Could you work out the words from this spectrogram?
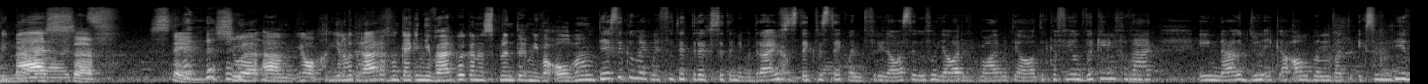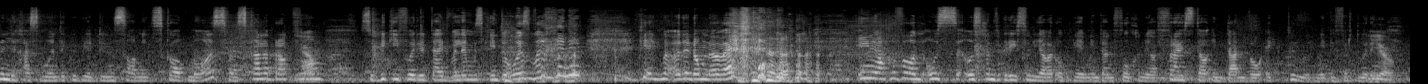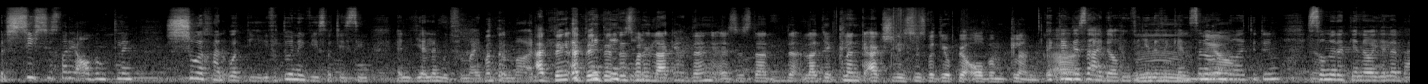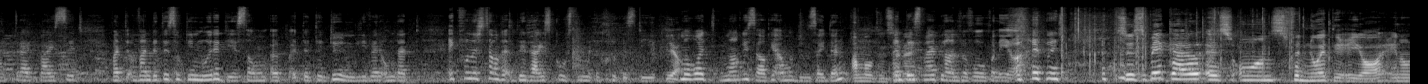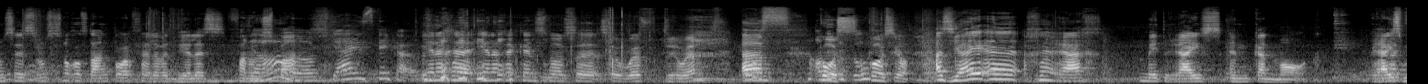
'n massive stem. So, ehm um, ja, jy moet regtig gaan kyk en jy werk ook aan 'n splinter nuwe album. Dis hoekom ek my voete terug sit in die bedryf, Ja. so stuk vir stuk, want vir die laaste hoeveel jaar het ek baie met teaterkafee ontwikkeling gewerk en nou doen ek 'n album wat ek so lewendig as moontlik probeer doen saam met Skalk Maas van Skallebrak Farm. So bietjie voor jou tyd wil ek miskien toe ons begin het. kyk my ouderdom nou weg. in elk geval ons ons gaan vir die res van die jaar opneem en dan volgende jaar vrystel en dan wil ek toer met die vertoning. Ja. Presies soos wat die album klink, so gaan ook die, die vertoning wees wat jy sien en jy moet vir my Want bemaak. ek dink ek dink dit is wat die lekker ding is, is dat dat dat jy klink actually soos wat jy op jou album klink. Ek dink dis 'n uitdaging vir enige kunstenaar ja. om daai te doen sonder dat jy nou hele backtrack bysit want want dit is ook die mode deesdae om uh, dit te doen liewer omdat ek veronderstel dat die reiskoste met 'n groep is duur. Ja. Maar wat maak nie saak nie, almal doen sy ding. Almal doen sy En ding. dis my plan vir volgende jaar. So Spekko is ons vernoot hierdie jaar en ons is ons is nogals dankbaar vir hulle wat deel is van ons span. Ja, jy Gekko. Enige enige kunstenaar se se hoofdroom. Ehm altyd kos, kos. ja. As jy 'n gereg met rys in kan maak. Wees.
